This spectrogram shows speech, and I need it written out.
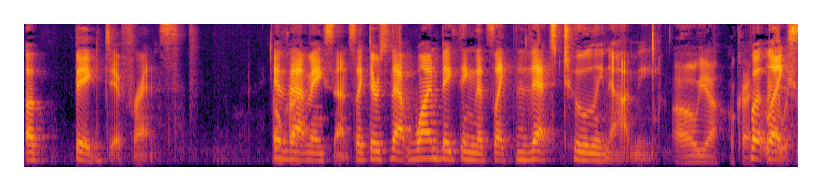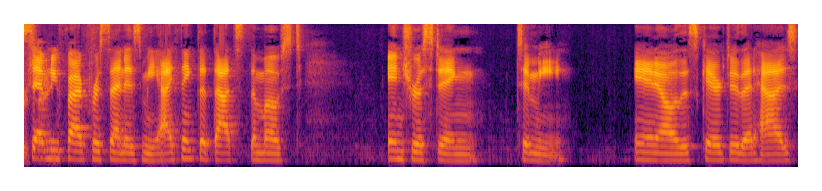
a big difference. If Okay. that makes sense. Like there's that one big thing that's like that's totally not me. Oh yeah, okay. But get like what you're saying. 75% is me. I think that that's the most interesting to me. You know, this character that has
